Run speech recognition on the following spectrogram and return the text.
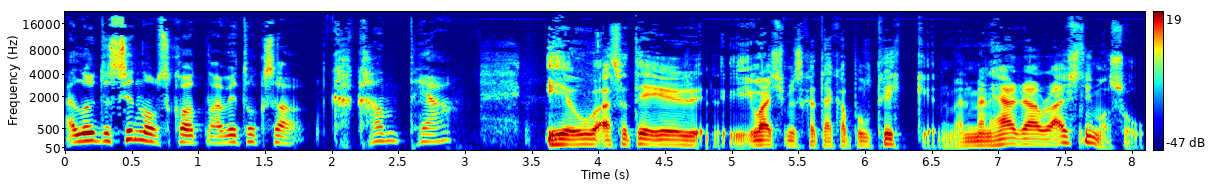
jag låter synopskotna vi tog så kan det Jo, alltså det är jag vet inte om jag ska täcka politiken, men men här är det må så.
